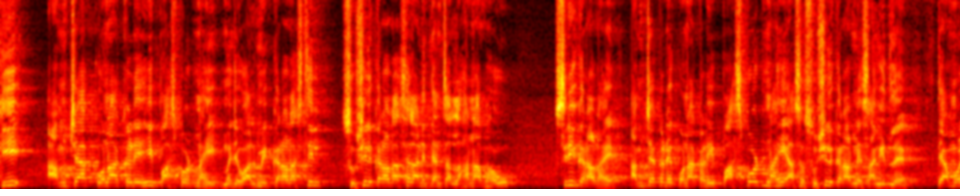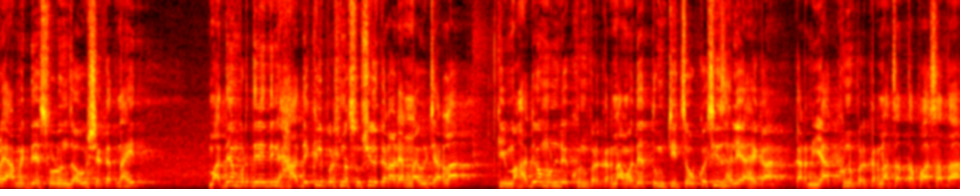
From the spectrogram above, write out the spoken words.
की आमच्या कोणाकडेही पासपोर्ट नाही म्हणजे वाल्मिक कराड असतील सुशील कराड असेल आणि त्यांचा लहाना भाऊ श्री कराड आहे. आमच्याकडे कोणाकडेही पासपोर्ट नाही असं सुशील कराडने सांगितलं आहे त्यामुळे आम्ही देश सोडून जाऊ शकत नाहीत. माध्यम प्रतिनिधींनी हा देखील प्रश्न सुशील कराड यांना विचारला की महादेव मुंडे खून प्रकरणामध्ये तुमची चौकशी झाली आहे का? कारण या खून प्रकरणाचा तपास आता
